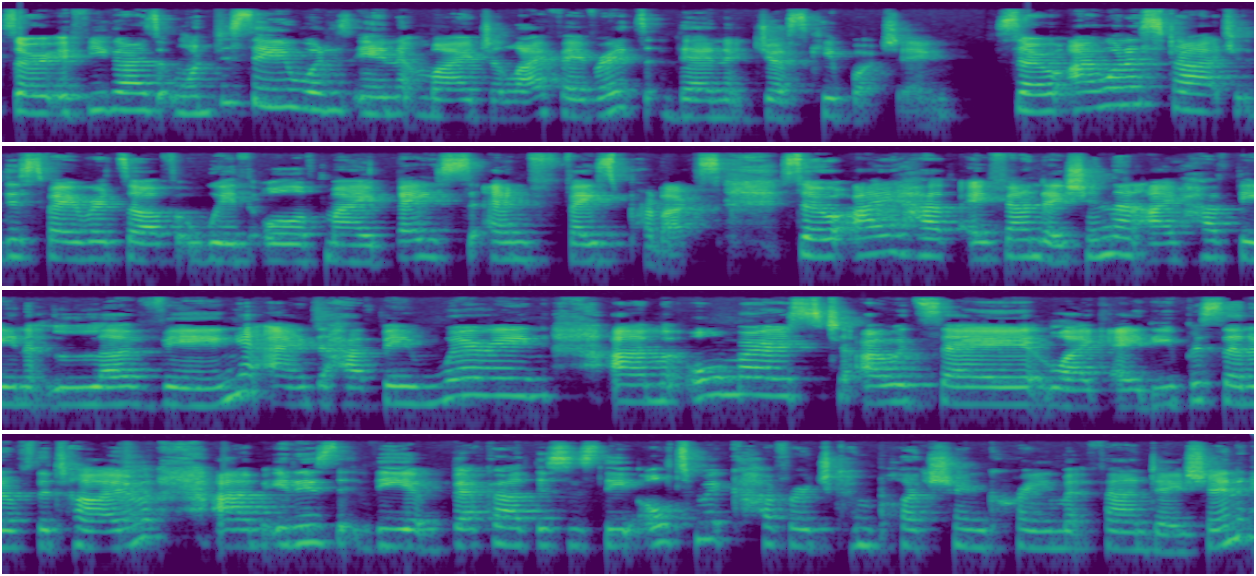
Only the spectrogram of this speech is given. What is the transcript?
So if you guys want to see what is in my July favorites, then just keep watching. So I want to start this favorites off with all of my base and face products. So I have a foundation that I have been loving and have been wearing um, almost, I would say, like 80% of the time. Um, it is the Becca, this is the Ultimate Coverage Complexion Cream Foundation.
